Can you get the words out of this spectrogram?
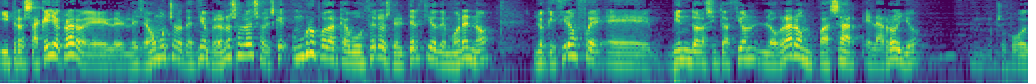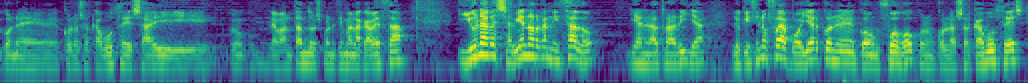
Y tras aquello, claro, eh, les llamó mucho la atención. Pero no solo eso, es que un grupo de arcabuceros del tercio de Moreno lo que hicieron fue, eh, viendo la situación, lograron pasar el arroyo, supongo que con, eh, con los arcabuces ahí levantándolos por encima de la cabeza, y una vez se habían organizado, ya en la otra orilla, lo que hicieron fue apoyar con, el, con fuego, con, con los arcabuces,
